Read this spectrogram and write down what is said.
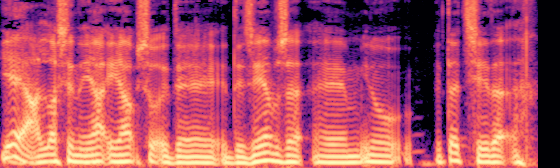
Yeah, I listen. He, he absolutely de- deserves it. Um, you know, he did say that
